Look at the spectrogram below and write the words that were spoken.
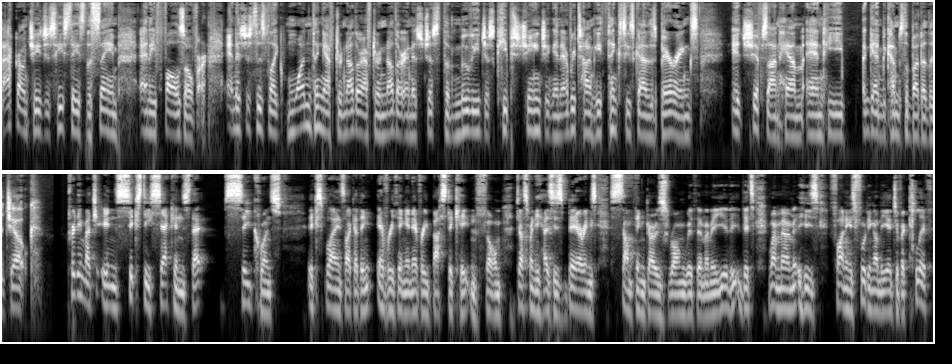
background changes. He stays the same and he falls over. And it's just this like one thing after another after another. And it's just the movie just keeps changing. And every time he thinks he's got his bearings, it shifts on him and he again becomes the butt of the joke. Pretty much in 60 seconds, that sequence explains, like, I think everything in every Buster Keaton film. Just when he has his bearings, something goes wrong with him. I mean, it's one moment he's finding his footing on the edge of a cliff.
